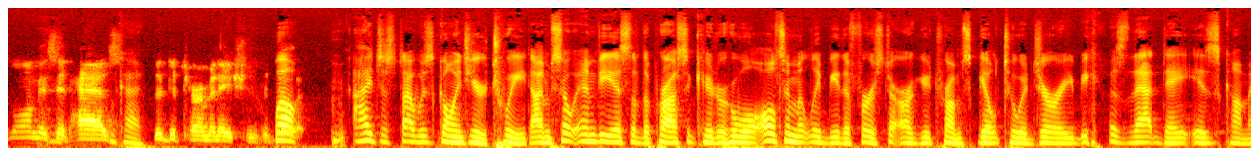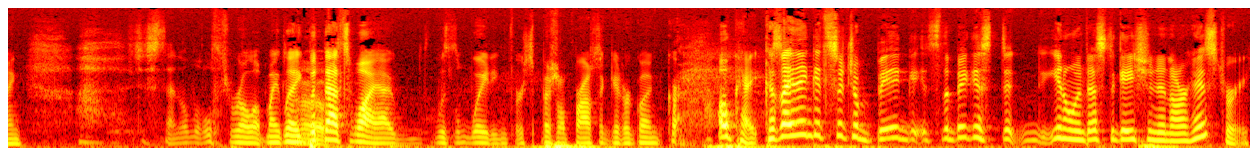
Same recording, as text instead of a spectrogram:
long as it has Okay. the determination to do it. Well. I just I was going to your tweet. I'm so envious of the prosecutor who will ultimately be the first to argue Trump's guilt to a jury because that day is coming. Ah, just sent a little thrill up my leg, but oh. that's why I was waiting for special prosecutor going. Okay, because I think it's such a big, it's the biggest, you know, investigation in our history.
